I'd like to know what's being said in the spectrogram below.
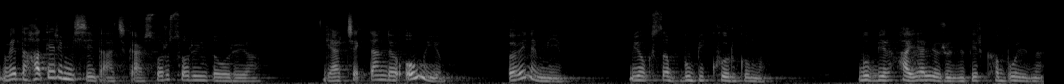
Ve daha derin bir şey daha çıkar. Soru soruyu doğuruyor. Gerçekten de o muyum? Öyle miyim? Yoksa bu bir kurgu mu? Bu bir hayal ürünü, bir kabul mü?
